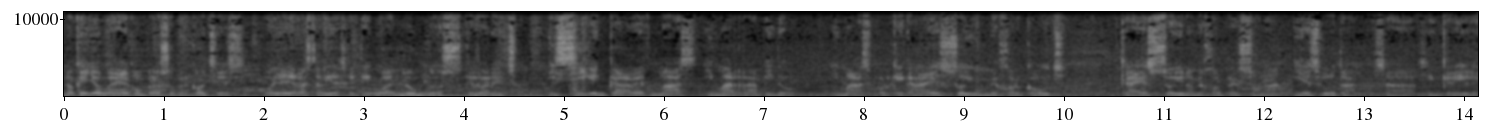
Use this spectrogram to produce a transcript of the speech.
No que yo me haya comprado supercoches o haya llegado a esta vida, es que tengo alumnos que lo han hecho. Y siguen cada vez más y más rápido y más porque cada vez soy un mejor coach cada vez soy una mejor persona y es brutal, o sea, es increíble.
